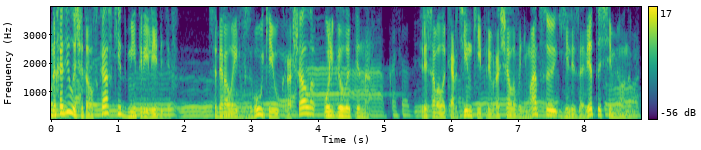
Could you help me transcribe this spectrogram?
Находил и читал сказки Дмитрий Лебедев. Собирала их в звуки и украшала Ольга Лапина. Рисовала картинки и превращала в анимацию Елизавета Семенова.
